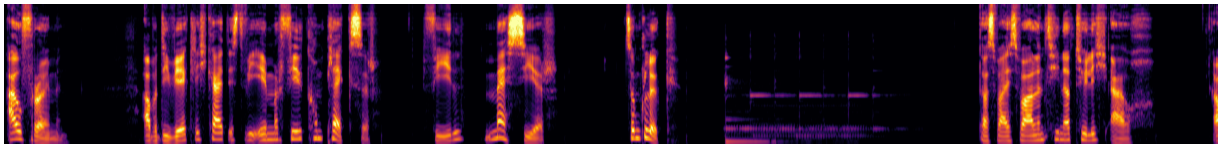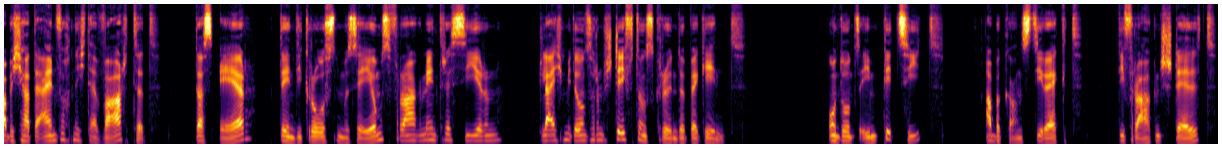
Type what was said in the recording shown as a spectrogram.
aufräumen. Aber die Wirklichkeit ist wie immer viel komplexer, viel messier. Zum Glück. Das weiß Valentin natürlich auch. Aber ich hatte einfach nicht erwartet, dass er, den die großen Museumsfragen interessieren, gleich mit unserem Stiftungsgründer beginnt und uns implizit, aber ganz direkt die Fragen stellt,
